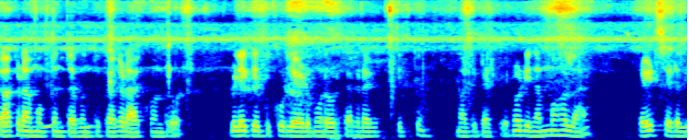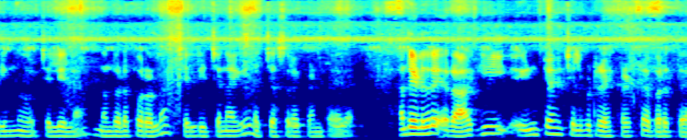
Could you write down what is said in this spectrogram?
ಕಾಕಡ ಮುಗ್ಗಂತ ಬಂತು, ಕಾಕಡ ಹಾಕ್ಕೊಂಡ್ರು ಬೆಳಗ್ಗೆ ಎದ್ದು ಕೂಡಲೇ ಎರಡು ಮೂರು ಅವ್ರ ಕಾಕಡ ಇತ್ತು ಮಾರ್ಕೆಟ್ ಹಾಕ್ತೀವಿ ನೋಡಿ, ನಮ್ಮ ಹೊಲ ರೈಟ್ ಸೈಡಲ್ಲಿ ಇನ್ನೂ ಚೆಲ್ಲಿಲ್ಲ. ನಮ್ಮ ದೊಡ್ಡಪ್ಪರ ಹೊಲ, ಚೆಲ್ಲಿ ಚೆನ್ನಾಗಿ ಹಚ್ಚ ಹಸಿರಾಗಿ ಕಾಣ್ತಾ ಇದೆ. ಅಂತ ಹೇಳಿದ್ರೆ ರಾಗಿ ಇನ್ ಟೈಮ್ ಚೆಲ್ಬಿಟ್ರೆ ಕರೆಕ್ಟಾಗಿ ಬರುತ್ತೆ.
